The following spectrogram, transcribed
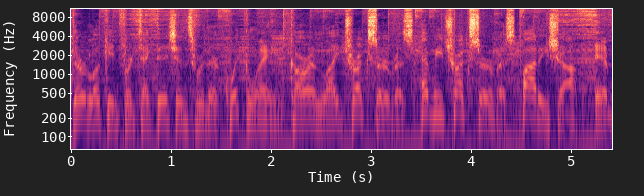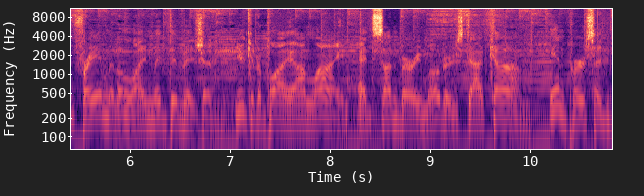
They're looking for technicians for their quick lane, car and light truck service, heavy truck service, body shop, and frame and alignment division. You can apply online at sunburymotors.com, in person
